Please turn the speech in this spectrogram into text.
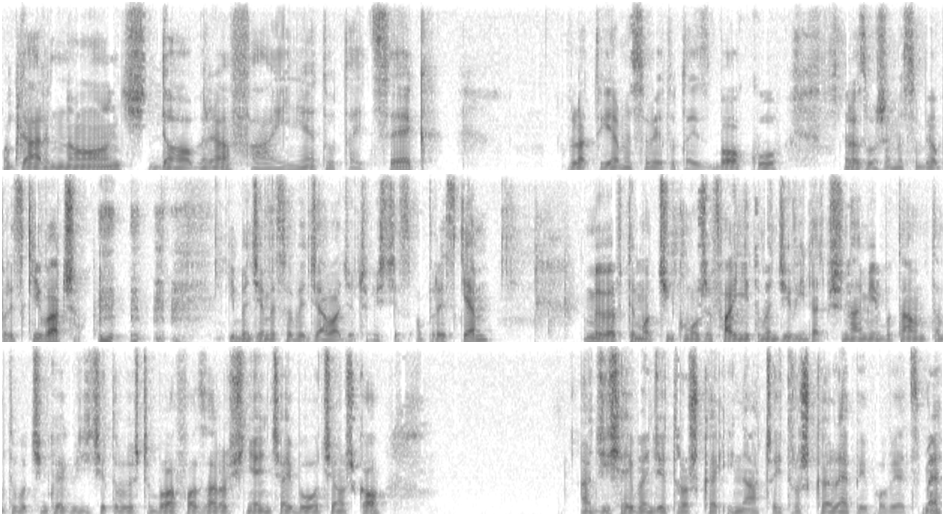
ogarnąć. Dobra, fajnie. Tutaj cyk. Wlatujemy sobie tutaj z boku. Rozłożymy sobie opryskiwacz. I będziemy sobie działać oczywiście z opryskiem. Mówię, w tym odcinku może fajnie to będzie widać przynajmniej, bo tam tamtym odcinku, jak widzicie, to jeszcze była faza rośnięcia i było ciężko. A dzisiaj będzie troszkę inaczej, troszkę lepiej powiedzmy.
